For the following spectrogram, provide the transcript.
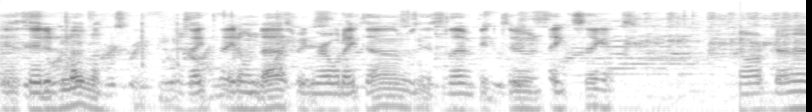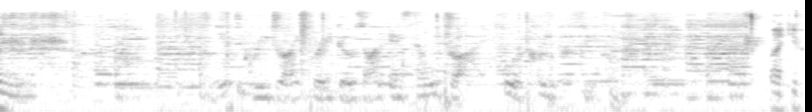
It's headed your below them. antiperspirant feel There's eight, eight on dice. We can roll it eight times. It's 11.52 and 8 seconds. Start done. New Degree Dry Spray goes on instantly dry for a cleaner feel. Thank you.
